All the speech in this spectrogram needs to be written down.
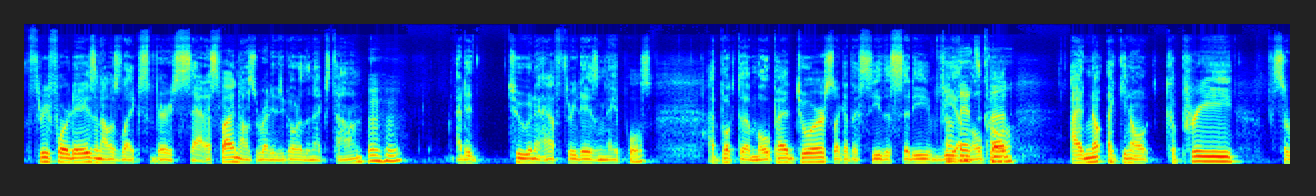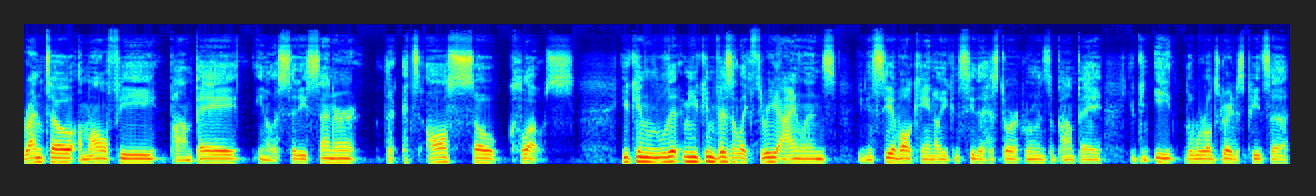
three four days, and I was like very satisfied, and I was ready to go to the next town. Mm-hmm. I did two and a half three days in Naples. I booked a moped tour, so I got to see the city via that's moped. cool. I know, like you know, Capri, Sorrento, Amalfi, Pompeii. You know, the city center. It's all so close. You can li- I mean, you can visit like three islands. You can see a volcano. You can see the historic ruins of Pompeii. You can eat the world's greatest pizza.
